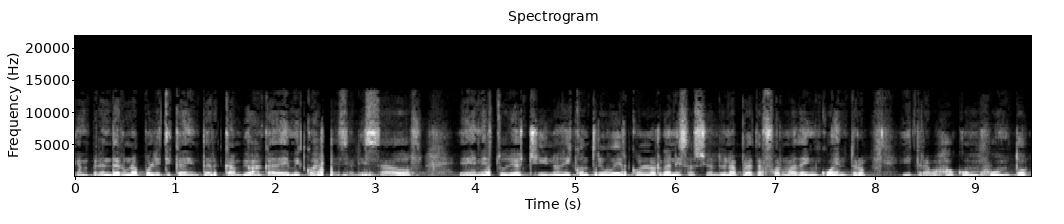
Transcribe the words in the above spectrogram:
emprender una política de intercambios académicos especializados en estudios chinos y contribuir con la organización de una plataforma de encuentro y trabajo conjunto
